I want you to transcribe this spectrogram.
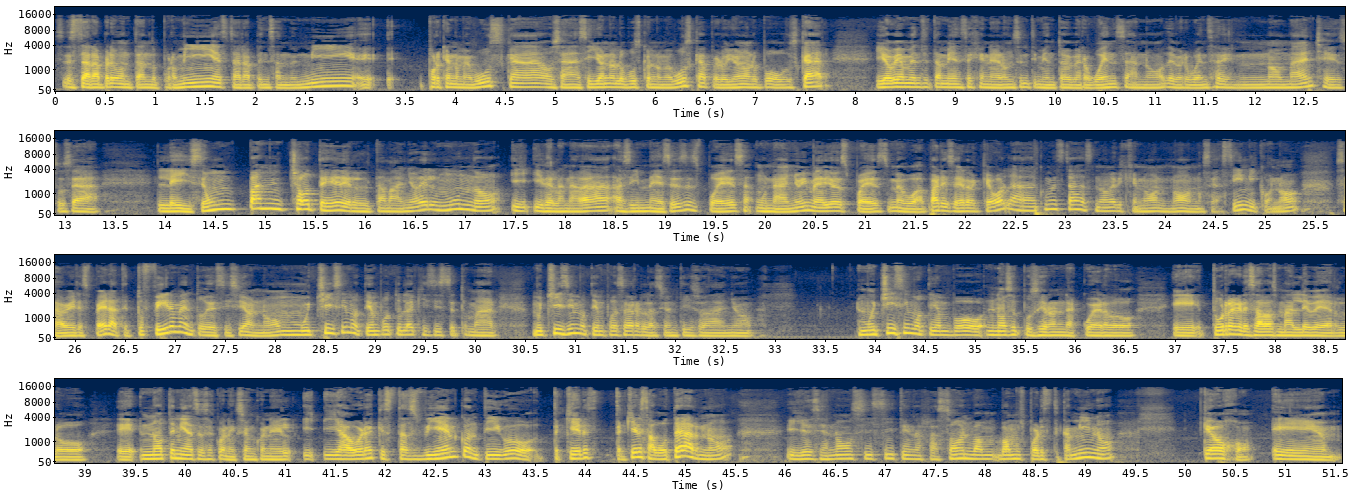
¿Se estará preguntando por mí? ¿Estará pensando en mí? Eh, eh, ¿Por qué no me busca? O sea, si yo no lo busco, no me busca, pero yo no lo puedo buscar. Y obviamente también se genera un sentimiento de vergüenza, ¿no? De vergüenza de no manches, o sea, le hice un panchote del tamaño del mundo y, y, de la nada, así meses después, un año y medio después, me voy a aparecer de que, hola, ¿cómo estás? No, dije, no, no, no seas cínico, ¿no? O sea, a ver, espérate, tú firme en tu decisión, ¿no? Muchísimo tiempo tú la quisiste tomar, muchísimo tiempo esa relación te hizo daño, muchísimo tiempo no se pusieron de acuerdo, eh, tú regresabas mal de verlo, eh, no tenías esa conexión con él y, y, ahora que estás bien contigo, te quieres, te quieres sabotear, ¿no? Y yo decía, no, sí, sí, tienes razón, vamos, vamos por este camino. Que ojo, eh,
